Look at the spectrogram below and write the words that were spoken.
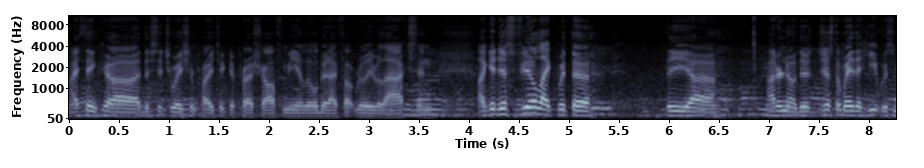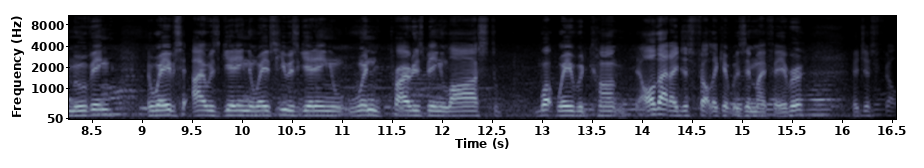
I think uh, the situation probably took the pressure off me a little bit. I felt really relaxed, and I could just feel like with the, the, uh, I don't know, the, just the way the heat was moving, the waves I was getting, the waves he was getting, when priorities being lost, what wave would come, all that. I just felt like it was in my favor. It just felt.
